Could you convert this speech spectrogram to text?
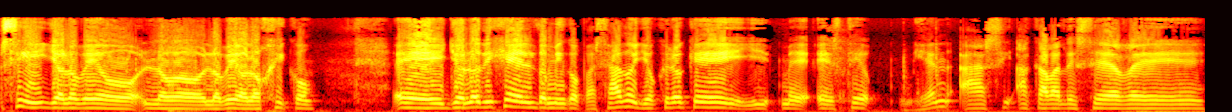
Sí, yo lo veo, lo, lo veo lógico. Eh, yo lo dije el domingo pasado. Yo creo que este bien así acaba de ser eh,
